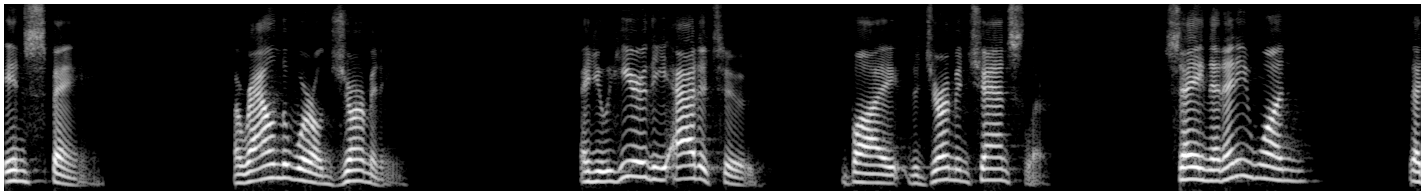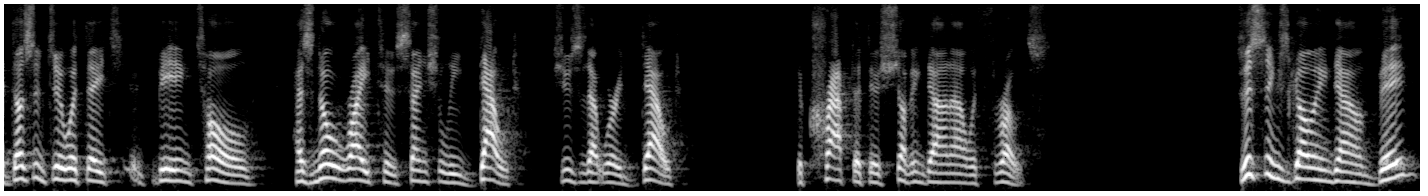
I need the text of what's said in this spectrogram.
in Spain, around the world, Germany, and you hear the attitude by the German chancellor saying that anyone that doesn't do what they're being told has no right to essentially doubt she uses that word doubt the crap that they're shoving down our throats. So this thing's going down big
